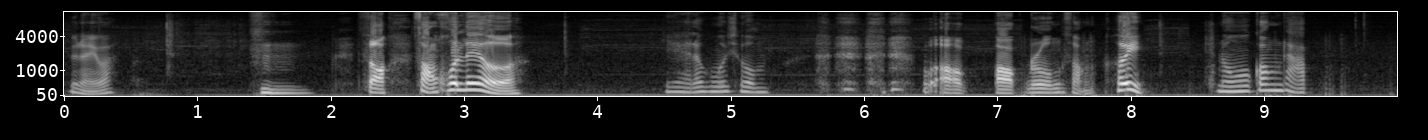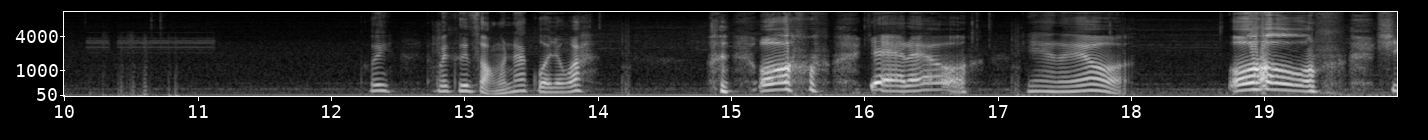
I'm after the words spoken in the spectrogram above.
อยู่ไหนวะสองสองคนเลยเหรอ แย่แล้วคุณผู้ชม ออกออกโรงสอง เฮ้ย โนกล้องดับ เฮ้ยทำไมคืนสองมันน่ากลัวจังวะ โอ้แย่แล้ว แย่แล้ว โอ้ชิ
